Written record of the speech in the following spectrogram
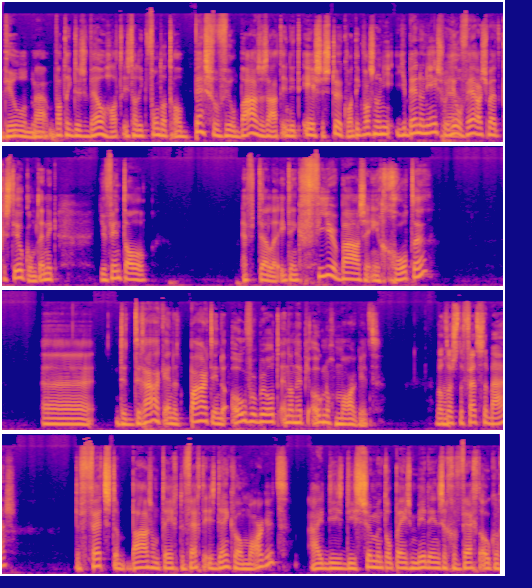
deel doen? Maar wat ik dus wel had, is dat ik vond dat er al best wel veel bazen zaten in dit eerste stuk. Want ik was nog niet, je bent nog niet eens zo Ja. heel ver als je bij het kasteel komt. En ik, je vindt al, even tellen, ik denk vier bazen in grotten. Eh, de draak en het paard in de overworld. En dan heb je ook nog Margit. wat was de vetste baas? De vetste baas om tegen te vechten is denk ik wel Margit. Hij, die, die summont opeens midden in zijn gevecht ook een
